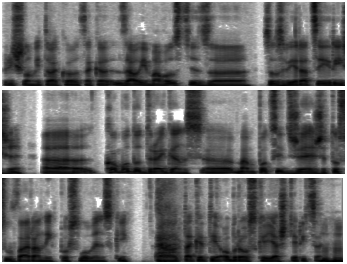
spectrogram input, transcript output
prišlo mi to ako taká zaujímavosť z, zo zvieracej ríže. Uh, Komodo Dragons, uh, mám pocit, že, že to sú varany po slovensky také tie obrovské jašterice. Uh-huh.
